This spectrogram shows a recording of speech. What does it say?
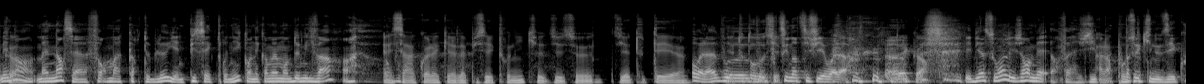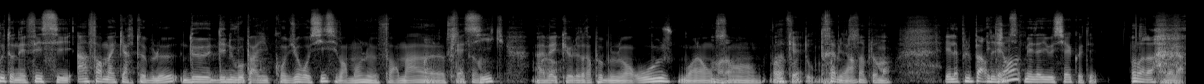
mais non, maintenant c'est un format carte bleue, il y a une puce électronique, on est quand même en 2020. Elle sert à quoi la, la puce électronique Il y a toutes tes. euh, voilà, pour, tout dossier. s'identifier, voilà. D'accord. Et bien souvent, les gens, mais enfin, Alors pas- pour pas ceux qui nous écoutent, en effet, c'est un format carte bleue. De, des nouveaux permis de conduire aussi, c'est vraiment le format Voilà, euh, tout tout classique, Voilà. avec euh, le drapeau bleu blanc rouge. Voilà, on Voilà. sent. La Ok, photo, très bien. Tout simplement. Et la plupart Et des t'as une gens, petite médaille aussi à côté. voilà. Voilà.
